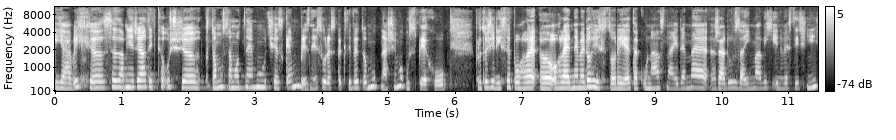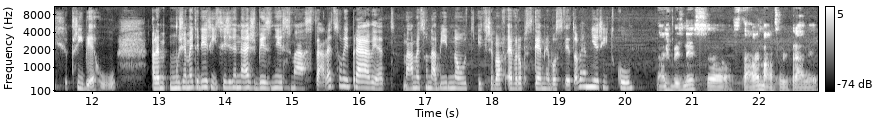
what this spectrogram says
já bych eh, se zaměřila teďka už eh, k tomu samotnému českému biznisu, respektive tomu našemu úspěchu, protože když se pohled, eh, ohlédneme do historie, tak u nás najdeme řadu zajímavých investičních příběhů, ale můžeme tedy říci, že ten náš biznis má stále co vyprávět, máme co nabídnout i třeba v evropském nebo světovém měřítku. Náš biznis stále má co vyprávět.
